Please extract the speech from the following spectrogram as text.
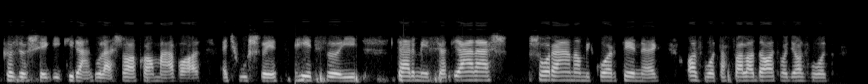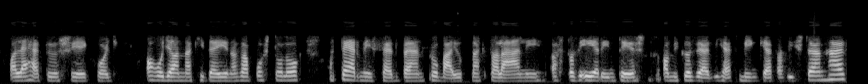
közösségi kirándulás alkalmával, egy húsvét hétfői természetjárás során, amikor tényleg az volt a feladat, vagy az volt a lehetőség, hogy ahogy annak idején az apostolok, a természetben próbáljuk megtalálni azt az érintést, ami közel vihet minket az Istenhez,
